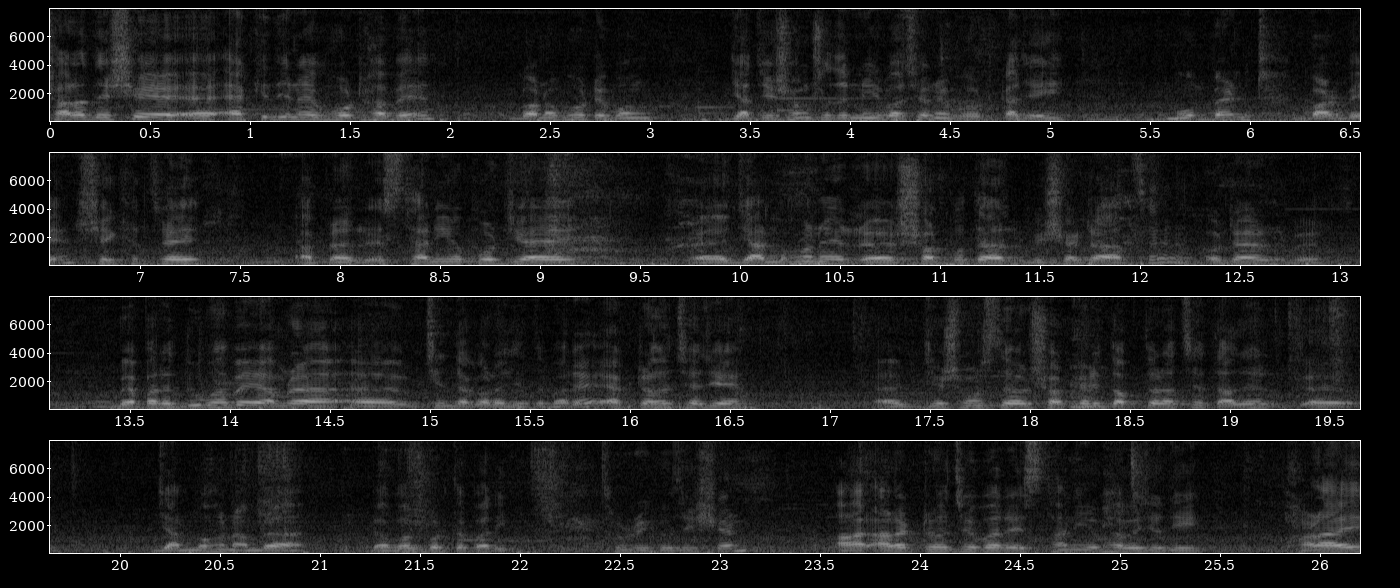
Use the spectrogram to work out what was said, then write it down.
সারা দেশে একই দিনে ভোট হবে, গণভোট এবং জাতীয় সংসদের নির্বাচনে ভোট, কাজেই মুভমেন্ট বাড়বে। সেই ক্ষেত্রে আপনার স্থানীয় পর্যায়ে যানবাহনের স্বল্পতার বিষয়টা আছে, ওটার ব্যাপারে দুভাবে আমরা চিন্তা করা যেতে পারে। একটা হচ্ছে যে যে সমস্ত সরকারি দপ্তর আছে, তাদের যানবাহন আমরা ব্যবহার করতে পারি থ্রু রিকুইজিশন আর আরেকটা হচ্ছে এবারে স্থানীয়ভাবে যদি ভাড়ায়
